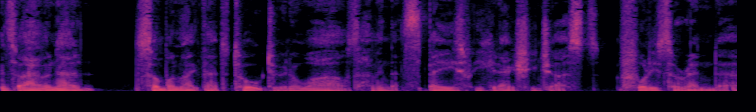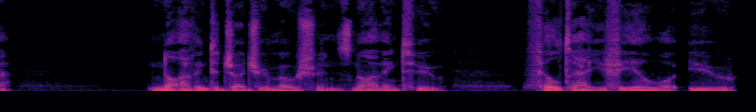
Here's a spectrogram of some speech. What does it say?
And so I haven't had someone like that to talk to in a while. So having that space where you can actually just fully surrender, not having to judge your emotions, not having to filter how you feel, what you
